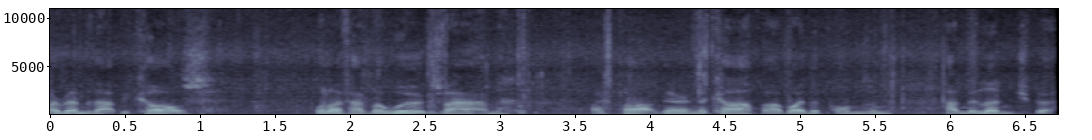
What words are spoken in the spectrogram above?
I remember that because when I've had my works van, I've parked there in the car park by the ponds and had my lunch, but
